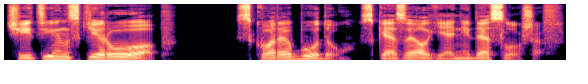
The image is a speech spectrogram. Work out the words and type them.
«Читинский РУОП. Скоро буду», — сказал я, не дослушав.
